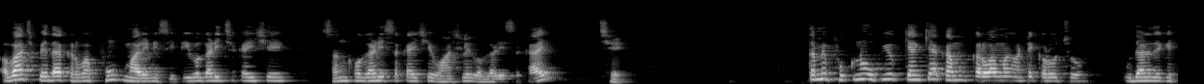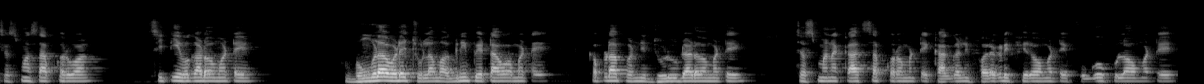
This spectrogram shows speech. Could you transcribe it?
અવાજ પેદા કરવા ફૂંક મારીને સીટી વગાડી શકાય છે. શંખ વગાડી શકાય છે, વાંસળી વગાડી શકાય છે. તમે ફૂંકનો ઉપયોગ ક્યાં ક્યાં કામ કરવા માટે કરો છો? ઉદાહરણ તરીકે ચશ્મા સાફ કરવા, સીટી વગાડવા માટે, ભૂંગળા વડે ચૂલામાં અગ્નિ પેટાવવા માટે, કપડા પરની ધૂળ ઉડાડવા માટે, ચશ્માના કાચ સાફ કરવા માટે, કાગળની ફરકડી ફેરવા માટે ફુગ્ગો ફૂલાવવા માટે,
